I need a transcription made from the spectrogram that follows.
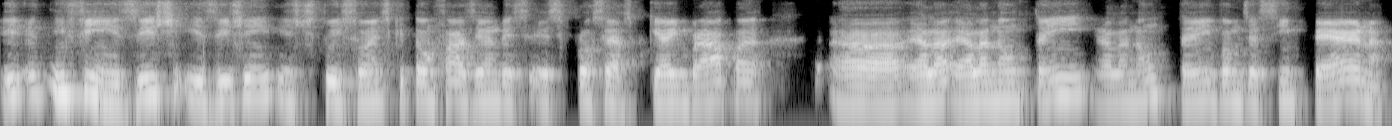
e enfim, existe, existem instituições que estão fazendo esse, esse processo, porque a Embrapa uh, ela, ela não tem ela não tem vamos dizer assim perna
